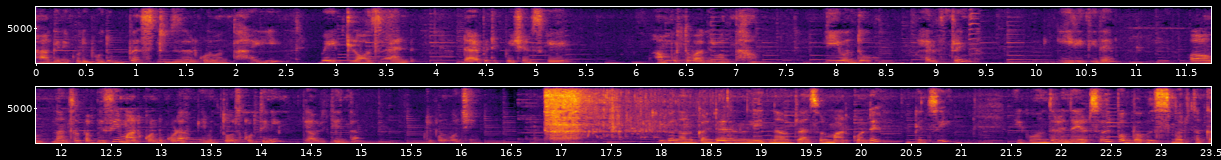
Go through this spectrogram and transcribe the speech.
ಹಾಗೆಯೇ ಕುಡಿಬಹುದು. ಬೆಸ್ಟ್ ರಿಸಲ್ಟ್ ಕೊಡುವಂತಹ ಈ ವೆಯ್ಟ್ ಲಾಸ್ ಆ್ಯಂಡ್ ಡಯಾಬಿಟಿಕ್ ಪೇಷಂಟ್ಸ್ಗೆ ಅಮೃತವಾಗಿರುವಂತಹ ಈ ಒಂದು ಹೆಲ್ತ್ ಡ್ರಿಂಕ್ ಈ ರೀತಿ ಇದೆ. ನಾನು ಸ್ವಲ್ಪ ಬಿಸಿ ಮಾಡಿಕೊಂಡು ಕೂಡ ನಿಮಗೆ ತೋರಿಸ್ಕೊಡ್ತೀನಿ ಯಾವ ರೀತಿ ಅಂತ. ಕೀಪ್ ವಾಚಿಂಗ್ ಈಗ ನಾನು ಕಂಟೈನರ್ನಲ್ಲಿ ಇದನ್ನ ಟ್ರಾನ್ಸ್ಫರ್ ಮಾಡಿಕೊಂಡೆ. ಯು ಕ್ಯಾನ್ ಸಿ ಈಗ ಒಂದರಿಂದ ಎರಡು ಸ್ವಲ್ಪ ಬಬಲ್ಸ್ ಬರೋ ತನಕ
